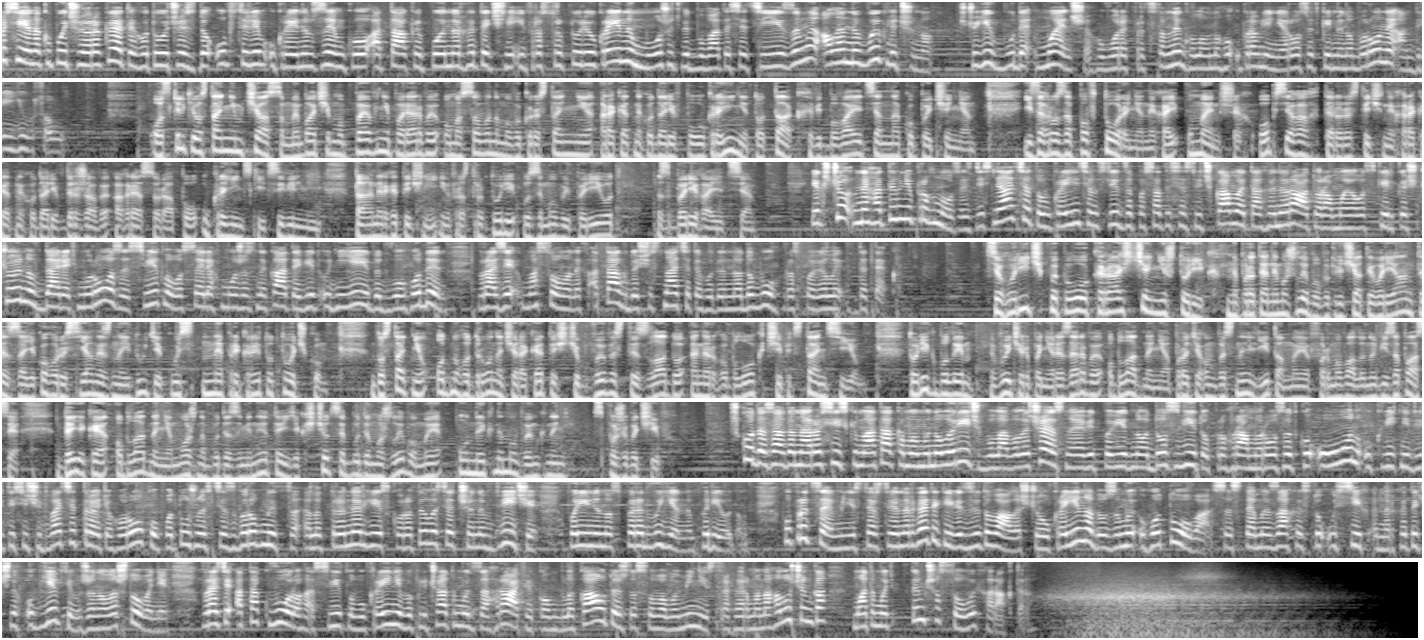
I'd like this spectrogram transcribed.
Росія накопичує ракети, готуючись до обстрілів України взимку. Атаки по енергетичній інфраструктурі України можуть відбуватися цієї зими, але не виключено, що їх буде менше, говорить представник головного управління розвідки Міноборони Андрій Юсов. Оскільки останнім часом ми бачимо певні перерви у масованому використанні ракетних ударів по Україні, то так відбувається накопичення і загроза повторення, нехай у менших обсягах терористичних ракетних ударів держави-агресора по українській цивільній та енергетичній інфраструктурі у зимовий період зберігається. Якщо негативні прогнози здійсняться, то українцям слід запасатися свічками та генераторами, оскільки щойно вдарять морози, світло в оселях може зникати від однієї до двох годин. В разі масованих атак до 16 годин на добу, розповіли ДТЕК. Цьогоріч ППО краще ніж торік. Проте неможливо виключати варіанти, за якого росіяни знайдуть якусь неприкриту точку. Достатньо одного дрона чи ракети, щоб вивести з ладу енергоблок чи підстанцію. Торік були вичерпані резерви обладнання. Протягом весни літа ми формували нові запаси. Деяке обладнання можна буде замінити. Якщо це буде можливо, ми уникнемо вимкнень споживачів. Шкода, завдана російськими атаками минулоріч, була величезною. Відповідно до звіту програми розвитку ООН у квітні 2023 року потужності з виробництва електроенергії скоротилися чи не вдвічі порівняно з передвоєнним періодом. Попри це, в міністерстві енергетики відзвітували, що Україна до зими готова. Системи захисту усіх енергетичних об'єктів вже налаштовані. В разі атак ворога світло в Україні виключатимуть за графіком. Блекаути ж, за словами міністра Германа Галущенка, матимуть тимчасовий характер.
